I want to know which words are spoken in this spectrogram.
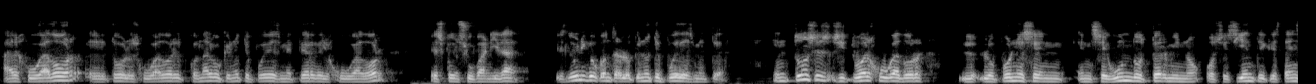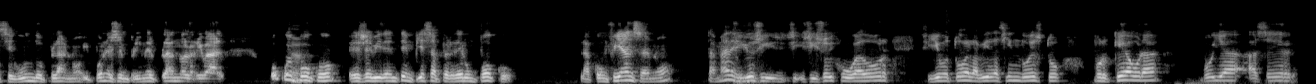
al jugador, eh, todos los jugadores, con algo que no te puedes meter del jugador, es con su vanidad. Es lo único contra lo que no te puedes meter. Entonces, si tú al jugador lo pones en, segundo término o se siente que está en segundo plano y pones en primer plano al rival, poco a poco, es evidente, empieza a perder un poco la confianza, ¿no? Madre, yo si, si, soy jugador, si llevo toda la vida haciendo esto, ¿por qué ahora voy a hacer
